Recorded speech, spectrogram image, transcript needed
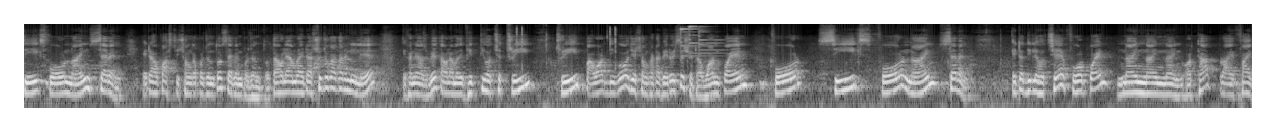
six four nine seven এটাও পাঁচটি সংখ্যা পর্যন্ত সেভেন পর্যন্ত। তাহলে আমরা এটা সূচক আকারে নিলে এখানে আসবে, তাহলে আমাদের ভিত্তি হচ্ছে থ্রি থ্রি পাওয়ার দিব, যে সংখ্যাটা বেরোইছে সেটা one point four six four nine seven এটা দিলে হচ্ছে four point nine nine nine অর্থাৎ প্রায় ফাইভ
